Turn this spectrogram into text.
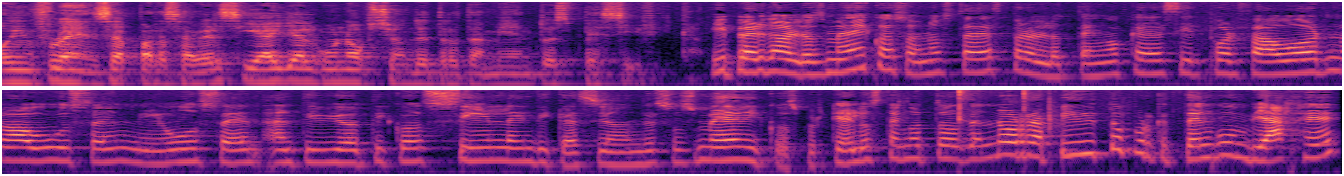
o influenza para saber si hay alguna opción de tratamiento específica. Y perdón, los médicos son ustedes, pero lo tengo que decir, por favor no abusen ni usen antibióticos sin la indicación de sus médicos, porque ahí los tengo todos de no, rapidito porque tengo un viaje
